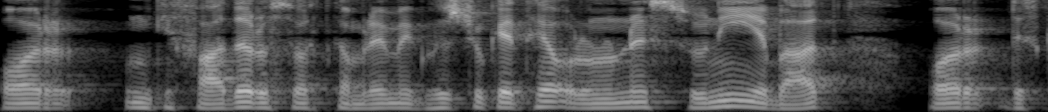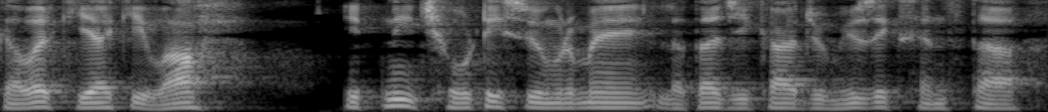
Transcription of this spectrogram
और उनके फादर उस वक्त कमरे में घुस चुके थे और उन्होंने सुनी ये बात और डिस्कवर किया कि वाह, इतनी छोटी सी उम्र में लता जी का जो म्यूज़िक सेंस था,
